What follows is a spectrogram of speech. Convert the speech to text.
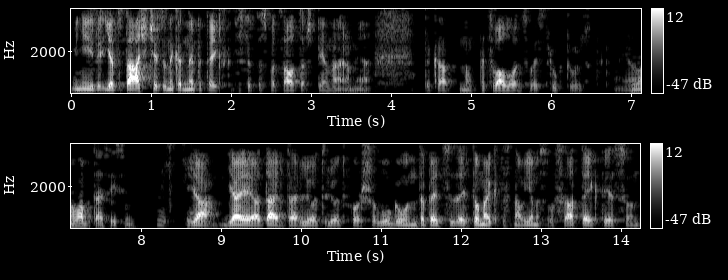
viņi ir, ja tu tā atšķir, tu nekad nepateiksi, ka tas ir tas pats autors, piemēram, jā. Tā kā, nu, pēc valodas vai struktūras. Tā kā, jā. Nu, labi, taisīsim. Jā, jā, jā, tā ir, tā ir ļoti, ļoti forša luga, un tāpēc es domāju, ka tas nav iemesls atteikties. Un,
